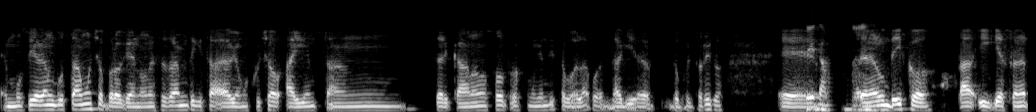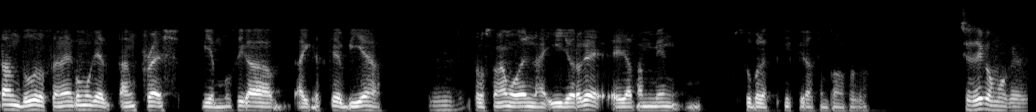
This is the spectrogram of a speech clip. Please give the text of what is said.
es música que nos gustaba mucho, pero que no necesariamente quizás habíamos escuchado a alguien tan cercano a nosotros, como quien dice, ¿verdad? Pues de aquí, de, de Puerto Rico. Eh, Sí, tener un disco y que suene tan duro, suene como que tan fresh, y es música, I guess que vieja pero suena moderna y yo creo que ella también súper inspiración para nosotros. sí, sí, como que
